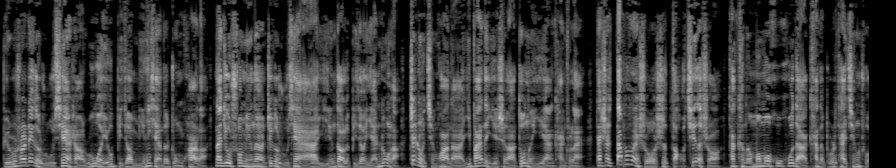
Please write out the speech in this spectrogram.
比如说这个乳腺上如果有比较明显的肿块了，那就说明呢这个乳腺癌啊已经到了比较严重了。这种情况呢，一般的医生啊都能一眼看出来。但是大部分时候是早期的时候，他可能模模糊糊的看的不是太清楚。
